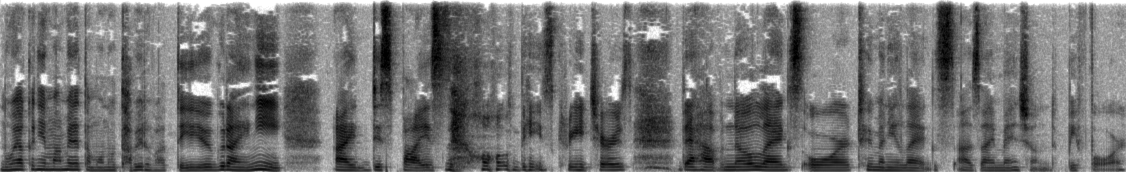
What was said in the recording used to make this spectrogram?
農薬にまみれたものを食べるわっていうぐらいに I despise all these creatures that have no legs or too many legs as I mentioned before.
